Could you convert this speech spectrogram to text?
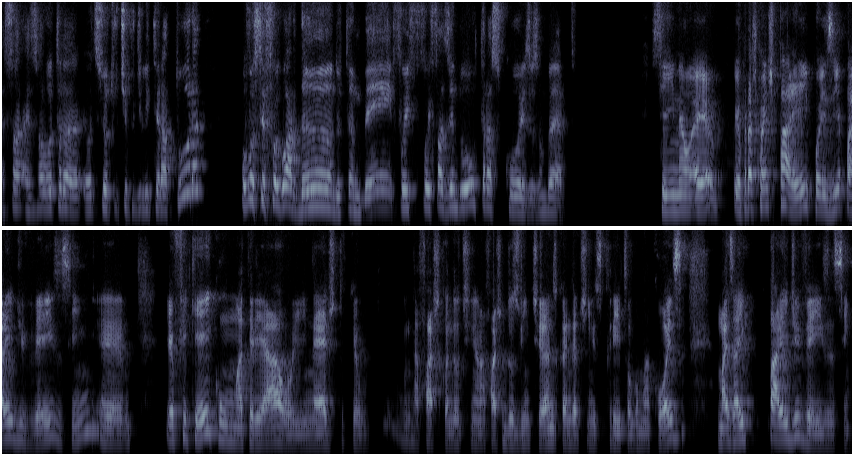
essa, essa outra, esse outro tipo de literatura? Ou você foi guardando também, foi, foi fazendo outras coisas, Humberto? Sim, não, é, eu praticamente parei, poesia parei de vez, assim, é, eu fiquei com um material inédito que eu, na faixa, quando eu tinha na faixa dos 20 anos, que eu ainda tinha escrito alguma coisa, mas aí parei de vez, assim.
